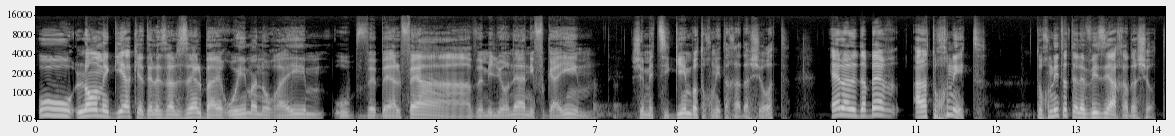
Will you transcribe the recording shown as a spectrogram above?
הוא לא מגיע כדי לזלזל באירועים הנוראים ובאלפי ה... ומיליוני הנפגעים שמציגים בתוכנית החדשות. אלא לדבר על התוכנית, תוכנית הטלוויזיה החדשות.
